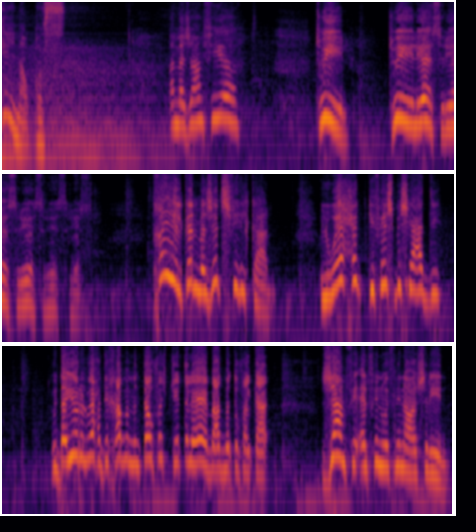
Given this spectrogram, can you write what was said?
كلمة وقص أما جانفي طويل طويل ياسر ياسر ياسر ياسر ياسر. تخيل كان ما جاتش فيه الكان. الواحد كيفاش باش يعدي؟ وداير الواحد يخمم من تو فاش باش يتلهى بعد ما توفى الكان. جانفي 2022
